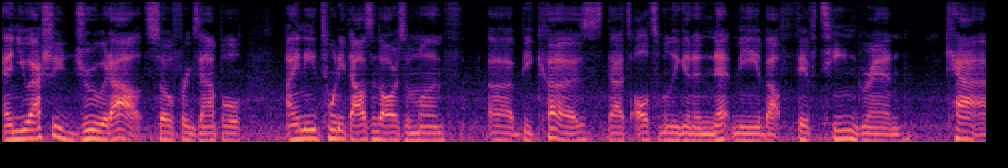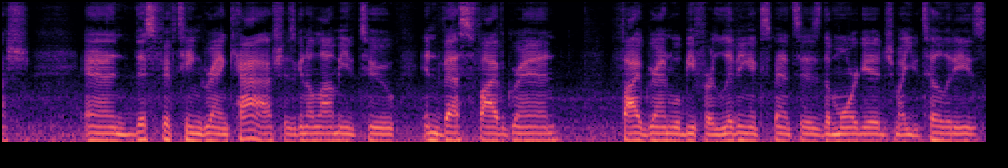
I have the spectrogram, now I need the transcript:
and you actually drew it out. So for example I need $20,000 a month uh, because that's ultimately going to net me about 15 grand cash. And this 15 grand cash is going to allow me to invest five grand five grand will be for living expenses the mortgage my utilities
